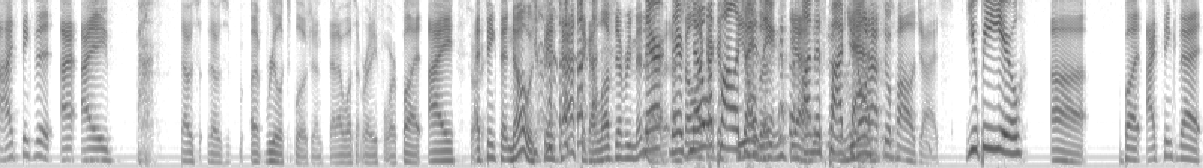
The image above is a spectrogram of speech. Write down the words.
I think that I, I that was that was a real explosion that I wasn't ready for. But I Sorry. I think that no, it's fantastic. I loved every minute. There- of it. There's no like I could feel the- apologizing yeah. on this podcast. You don't have to apologize. You be you. Uh, but I think that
